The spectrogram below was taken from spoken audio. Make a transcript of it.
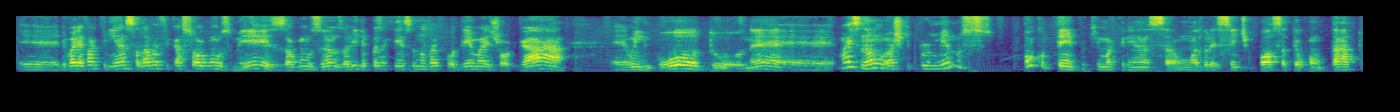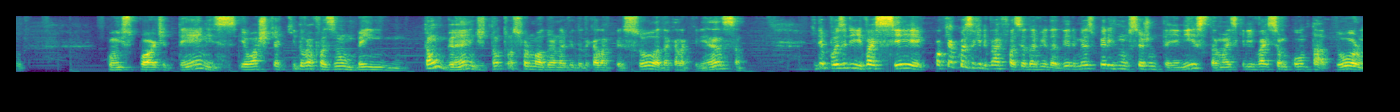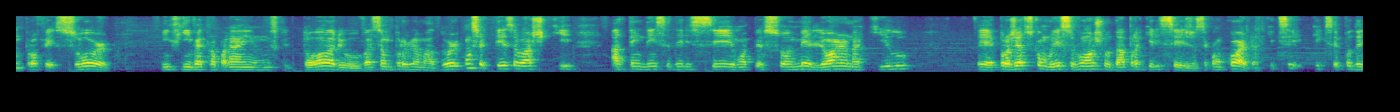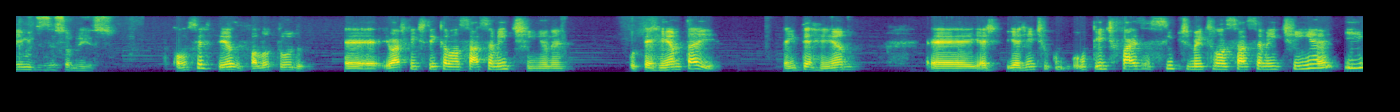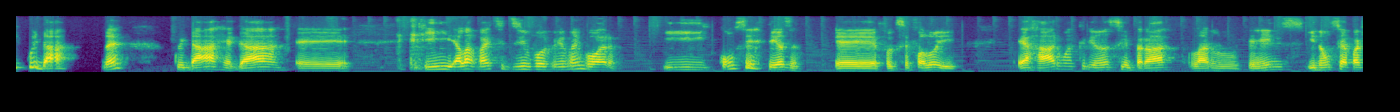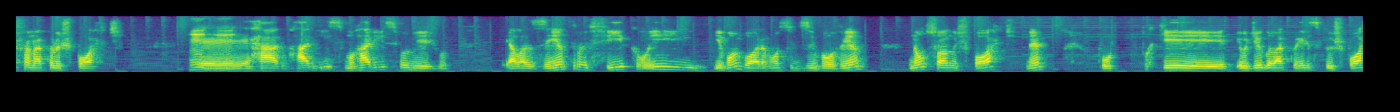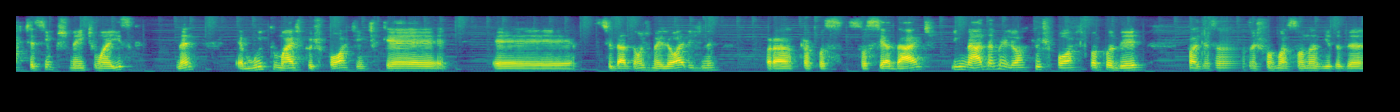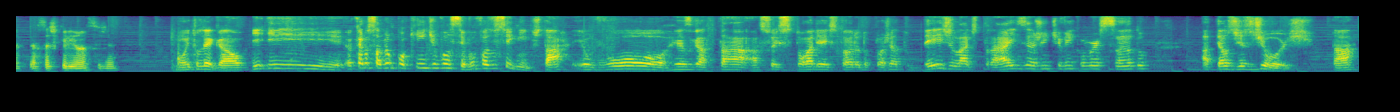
é, ele vai levar a criança lá, vai ficar só alguns meses, alguns anos ali, depois a criança não vai poder mais jogar, é, o engodo, né? É, mas não, eu acho que por menos pouco tempo que uma criança, um adolescente possa ter o contato com esporte tênis, eu acho que aquilo vai fazer um bem tão grande, tão transformador na vida daquela pessoa, daquela criança, que depois ele vai ser, qualquer coisa que ele vai fazer da vida dele, mesmo que ele não seja um tenista, mas que ele vai ser um contador, um professor, enfim, vai trabalhar em um escritório, vai ser um programador, com certeza eu acho que a tendência dele ser uma pessoa melhor naquilo, é, projetos como esse vão ajudar para que ele seja. Você concorda? O que, que, você, que, que você poderia me dizer sobre isso? Com certeza, falou tudo. É, eu acho que a gente tem que lançar a sementinha, né? O terreno está aí. Tem terreno, é, e, a, e, a, gente, o que a gente faz é simplesmente lançar a sementinha e cuidar, né? Cuidar, regar, é, e ela vai se desenvolver e vai embora. E com certeza, é, foi o que você falou aí, é raro uma criança entrar lá no tênis e não se apaixonar pelo esporte. Uhum. É raro, raríssimo, raríssimo mesmo. Elas entram e ficam e, e vão embora, vão se desenvolvendo, não só no esporte, né? Porque eu digo lá com eles que o esporte é simplesmente uma isca, né? É muito mais que o esporte, a gente quer é, cidadãos melhores, né? Para a sociedade e nada melhor que o esporte para poder fazer essa transformação na vida de, dessas crianças, né? Muito legal. E, e, eu quero saber um pouquinho de você. Vou fazer o seguinte, tá? Eu vou resgatar a sua história e a história do projeto desde lá de trás e a gente vem conversando até os dias de hoje, tá?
